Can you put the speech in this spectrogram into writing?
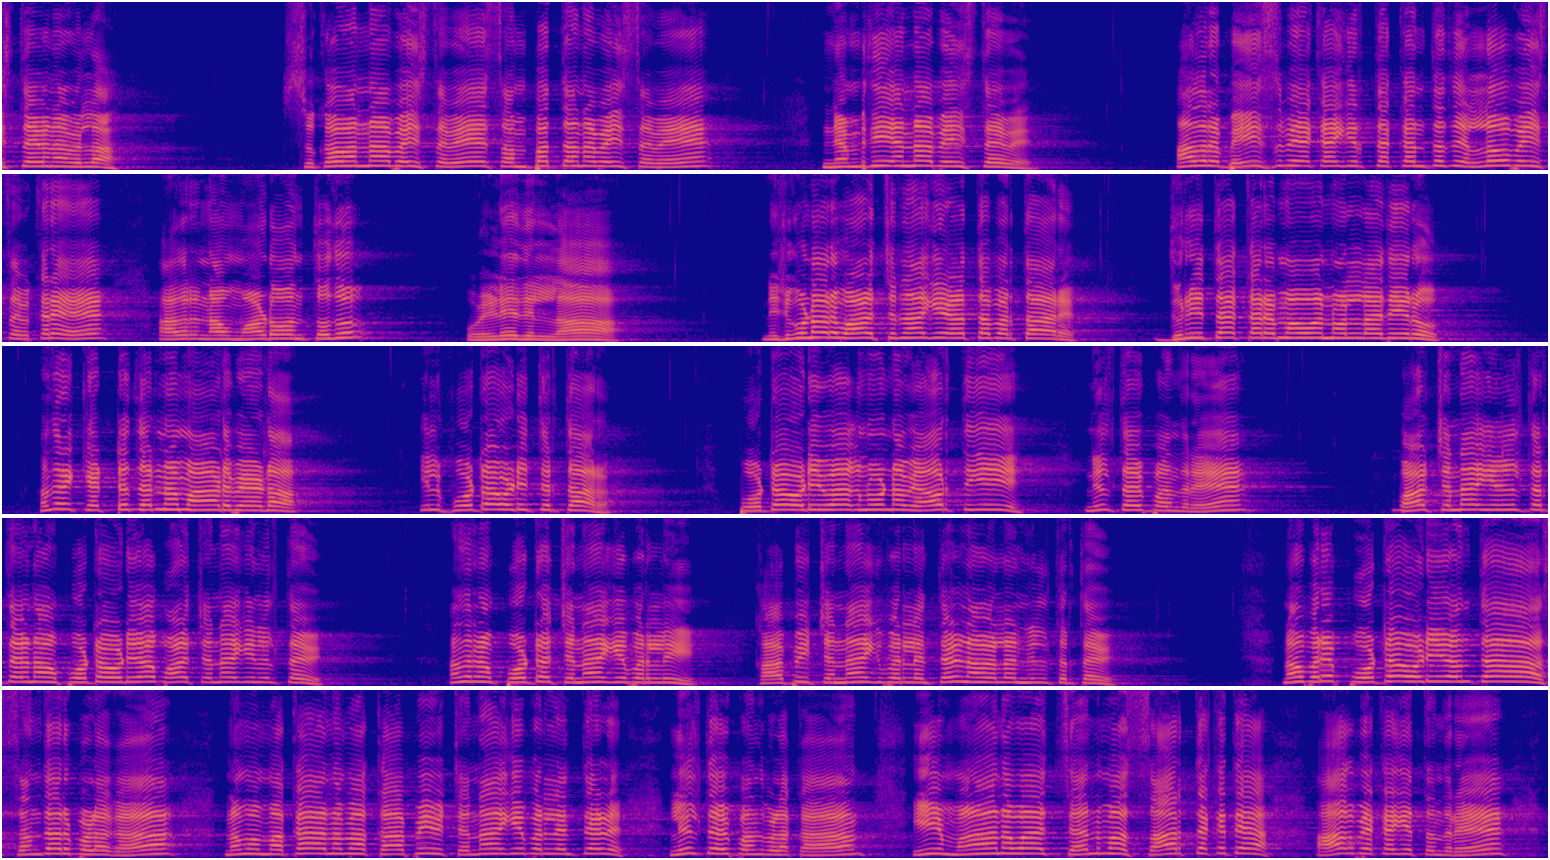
ಬಯಸ್ತೇವೆ ನಾವೆಲ್ಲ. ಸುಖವನ್ನು ಬಯಸ್ತೇವೆ, ಸಂಪತ್ತನ್ನು ಬಯಸ್ತೇವೆ, ನೆಮ್ಮದಿಯನ್ನು ಬಯಸ್ತೇವೆ. ಆದರೆ ಬೇಯಿಸಬೇಕಾಗಿರ್ತಕ್ಕಂಥದ್ದು ಎಲ್ಲವೂ ಬಯಸ್ತೇವೆ. ಖರೆ ಆದರೆ ನಾವು ಮಾಡುವಂಥದ್ದು ಒಳ್ಳೆಯದಿಲ್ಲ ನಿಜಗುಣರು ಭಾಳ ಚೆನ್ನಾಗಿ ಹೇಳ್ತಾ ಬರ್ತಾರೆ. ದುರಿತ ಕರ್ಮವನ್ನೊಲ್ಲದಿರು. ಅಂದರೆ ಕೆಟ್ಟದನ್ನು ಮಾಡಬೇಡ. ಇಲ್ಲಿ ಫೋಟೋ ಹೊಡಿತಿರ್ತಾರೆ. ಫೋಟೋ ಹೊಡಿಯುವಾಗ ನೋಡಿ ನಾವು ಯಾವ ರೀತಿ ನಿಲ್ತೇವಪ್ಪ ಅಂದರೆ ಭಾಳ ಚೆನ್ನಾಗಿ ನಿಲ್ತಿರ್ತೇವೆ ನಾವು ಫೋಟೋ ಹೊಡೆಯೋ ಭಾಳ ಚೆನ್ನಾಗಿ ನಿಲ್ತೇವೆ. ಅಂದರೆ ನಾವು ಫೋಟೋ ಚೆನ್ನಾಗಿ ಬರಲಿ, ಕಾಪಿ ಚೆನ್ನಾಗಿ ಬರಲಿ ಅಂತೇಳಿ ನಾವೆಲ್ಲ ನಿಲ್ತಿರ್ತೇವೆ. ನಾವು ಬರೀ ಫೋಟೋ ಹೊಡೆಯುವಂಥ ಸಂದರ್ಭ ಒಳಗೆ ನಮ್ಮ ಮಕ, ನಮ್ಮ ಕಾಪಿ ಚೆನ್ನಾಗಿ ಬರಲಿ ಅಂತೇಳಿ ನಿಲ್ತೇವಪ್ಪ ಅಂದ ಬಳಕ ಈ ಮಾನವ ಜನ್ಮ ಸಾರ್ಥಕತೆ ಆಗಬೇಕಾಗಿತ್ತಂದರೆ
